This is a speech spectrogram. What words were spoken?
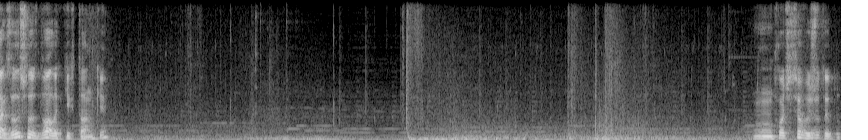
Так, залишилось два легких танки. Хочеться вижити тут.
